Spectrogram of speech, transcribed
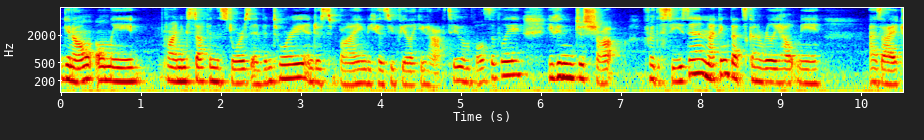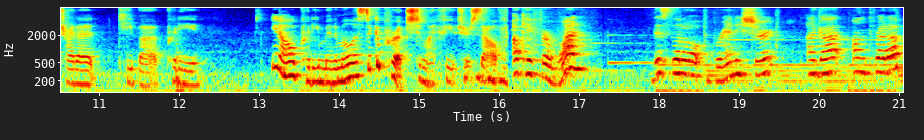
you know, only finding stuff in the store's inventory and just buying because you feel like you have to impulsively. You can just shop for the season, and I think that's going to really help me as I try to keep a pretty, you know, a pretty minimalistic approach to my future self. Okay, for one, this little brandy shirt I got on thredUP.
